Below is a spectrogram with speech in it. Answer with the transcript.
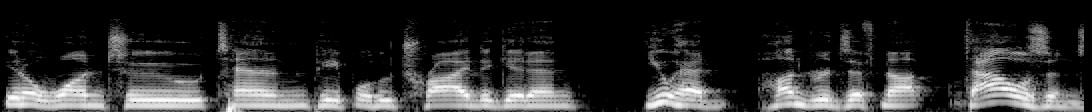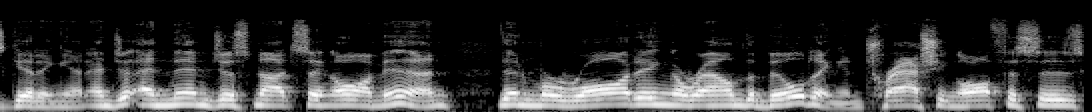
you know, one, two, ten people who tried to get in you had hundreds, if not thousands, getting in, and, and then just not saying, oh, I'm in, then marauding around the building and trashing offices,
